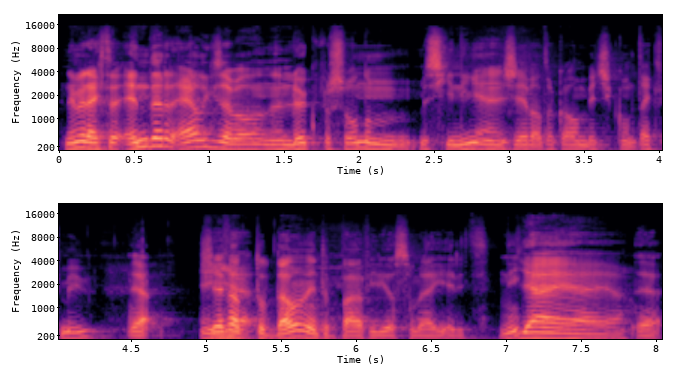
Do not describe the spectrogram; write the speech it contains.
Nee, we dachten, Ender, eigenlijk is dat wel een, leuke persoon om misschien niet. En Jeff had ook al een beetje contact met u. Ja. En jij- had op dat moment een paar video's van mij geëdit. Niet? Ja, ja, ja. ja. Ja.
